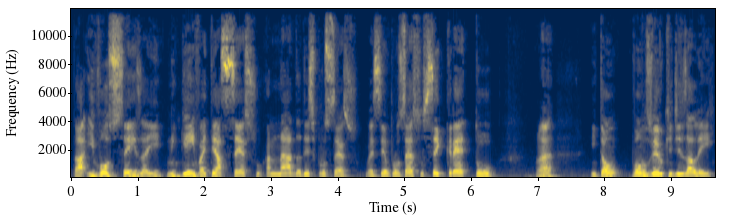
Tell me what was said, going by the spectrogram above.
tá? E vocês aí, ninguém vai ter acesso a nada desse processo. Vai ser um processo secreto, né? Então, vamos ver o que diz a lei.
